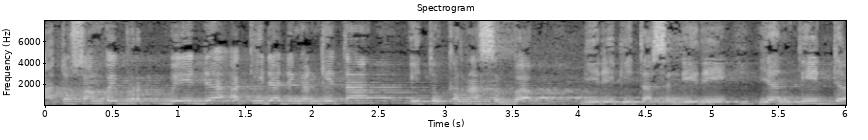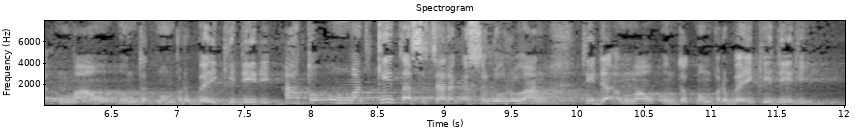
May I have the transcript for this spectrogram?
atau sampai berbeda akidah dengan kita itu karena sebab diri kita sendiri yang tidak mau untuk memperbaiki diri atau umat kita secara keseluruhan tidak mau untuk memperbaiki diri.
